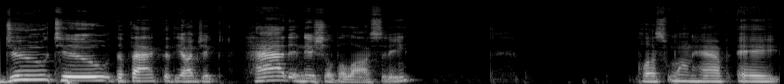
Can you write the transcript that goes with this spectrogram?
due to the fact that the object had initial velocity plus 1 half a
